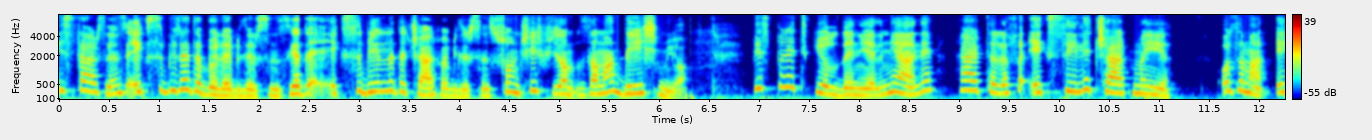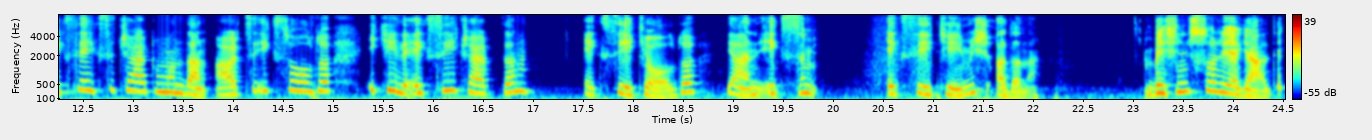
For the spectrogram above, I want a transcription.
İsterseniz eksi 1'e de bölebilirsiniz ya da eksi 1 ile de çarpabilirsiniz. Sonuç hiçbir zaman değişmiyor. Biz pratik yolu deneyelim. Yani her tarafı eksiyle çarpmayı. O zaman eksi eksi çarpımından artı x oldu. 2 ile eksiyi çarptım. Eksi 2 oldu. Yani x'im eksi 2'ymiş Adana. Beşinci soruya geldik.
